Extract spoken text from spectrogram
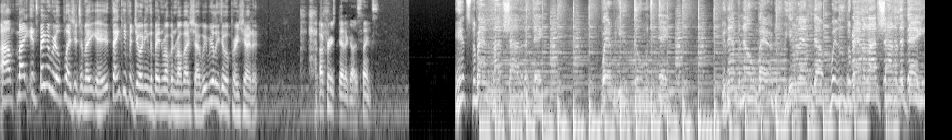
Um, mate, it's been a real pleasure to meet you. Thank you for joining the Ben Robin Robbo show. We really do appreciate it. I appreciate it, guys. Thanks. It's the random life shot of the day. Where are you going today? You never know where you'll end up with the random life shot of the day.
